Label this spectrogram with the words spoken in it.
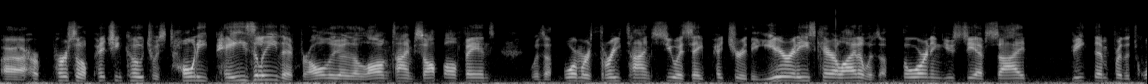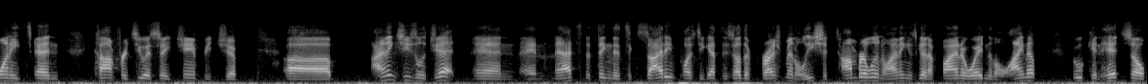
uh, her personal pitching coach was Toni Paisley, that for all the, the longtime softball fans was a former three-time USA Pitcher of the Year at East Carolina, was a thorn in UCF side, beat them for the 2010 Conference USA Championship. Uh, I think she's legit, and and that's the thing that's exciting. Plus, you got this other freshman, Alicia Tomberlin, who I think is going to find her way into the lineup, who can hit. So,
